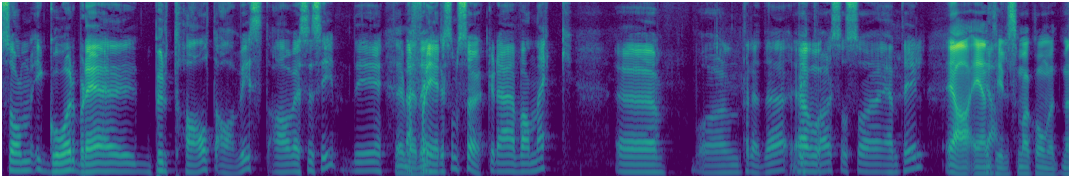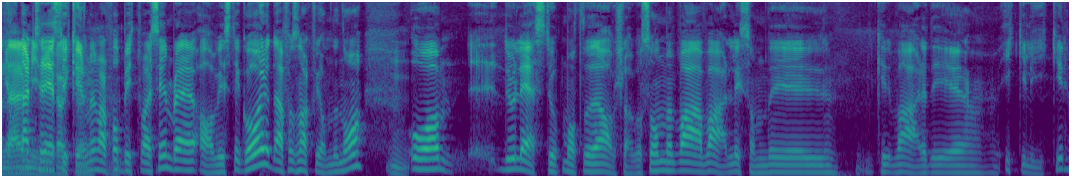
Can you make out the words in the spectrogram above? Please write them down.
som i går ble brutalt avvist av SSI. De, det, det, er det. flere som søker. Det er Vanek uh, og den tredje, Bitwise, og så en til. Ja, en Ja. til som har kommet, men ja, det er, det er tre stykker, men i hvert fall Bitwise sin ble avvist i går. Derfor snakker vi om det nå. Mm. Og eh, du leste jo på en måte det avslaget og sånn, men hva, hva er det liksom de Hva er det de ikke liker?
